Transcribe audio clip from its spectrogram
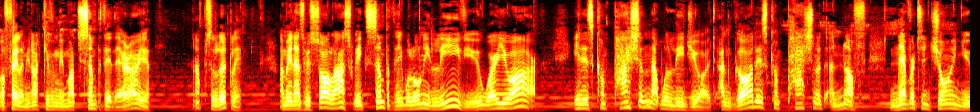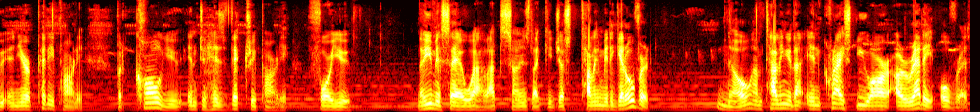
well, Phelim, you're not giving me much sympathy there, are you? Absolutely. I mean, as we saw last week, sympathy will only leave you where you are. It is compassion that will lead you out, and God is compassionate enough never to join you in your pity party, but call you into His victory party for you. Now, you may say, well, that sounds like you're just telling me to get over it. No, I'm telling you that in Christ you are already over it.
